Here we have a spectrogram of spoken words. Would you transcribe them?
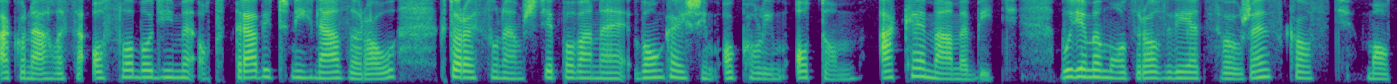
Ako náhle sa oslobodíme od tradičných názorov, ktoré sú nám štepované vonkajším okolím o tom, aké máme byť, budeme môcť rozvíjať svoju ženskosť, moc,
